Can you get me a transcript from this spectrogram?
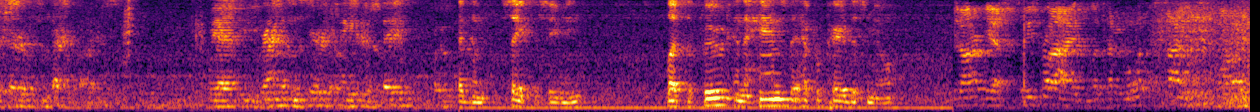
their service and sacrifice. We ask that you grant them the spiritual anchors of faith, guide them safe this evening. Bless the food and the hands that have prepared this meal. Honored guests, please rise and let's have a moment of silence.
